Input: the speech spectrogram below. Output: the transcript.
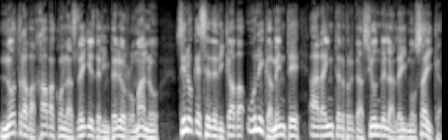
no trabajaba con las leyes del Imperio Romano, sino que se dedicaba únicamente a la interpretación de la ley mosaica.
